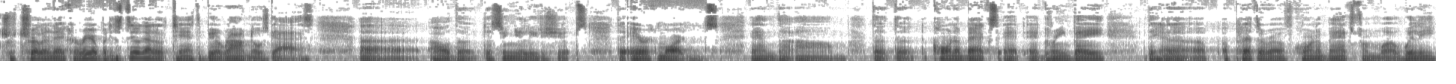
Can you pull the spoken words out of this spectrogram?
tr- trail in their career, but he still got a chance to be around those guys. Uh, all the, the senior leaderships, the Eric Martins, and the um, the, the cornerbacks at, at Green Bay. They had a, a, a plethora of cornerbacks from uh, Willie.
